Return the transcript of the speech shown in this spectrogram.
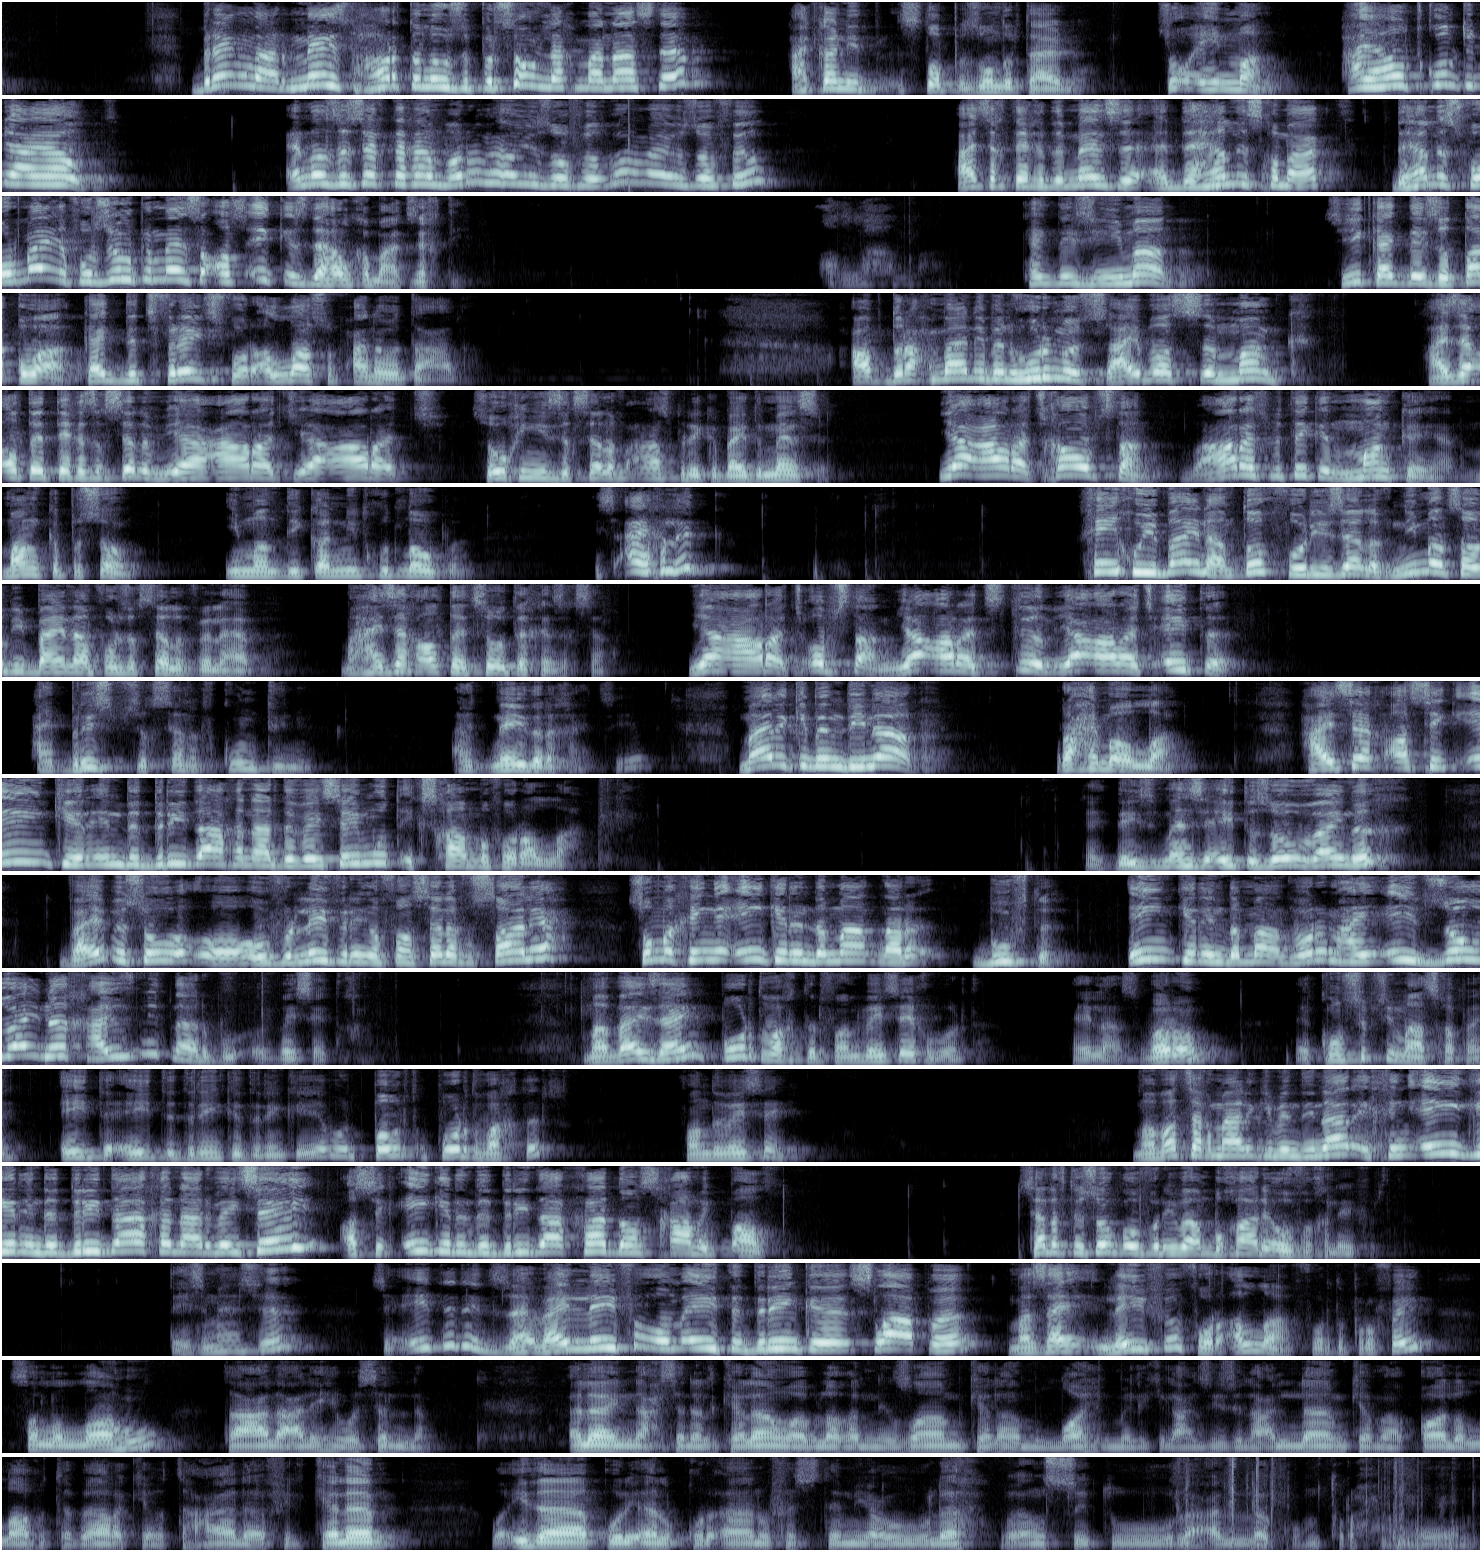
Breng maar meest harteloze persoon, leg maar naast hem. Hij kan niet stoppen zonder te huilen. Zo één man. Hij huilt continu, hij huilt. En dan ze zegt tegen hem, waarom huil je zoveel? Waarom huil je zoveel? Hij zegt tegen de mensen, de hel is gemaakt. De hel is voor mij en voor zulke mensen als ik is de hel gemaakt, zegt hij. Allah, Allah. Kijk deze iman. Zie je, kijk deze taqwa. Kijk dit vrees voor Allah subhanahu wa ta'ala. Abdurrahman ibn Hurmus, hij was een mank. Hij zei altijd tegen zichzelf, ja Araj, ja Araj. Zo ging hij zichzelf aanspreken bij de mensen. Ja Araj, ga opstaan. Araj betekent manke, ja. manke persoon. Iemand die kan niet goed lopen. Is eigenlijk geen goede bijnaam, toch? Voor jezelf. Niemand zou die bijnaam voor zichzelf willen hebben. Maar hij zegt altijd zo tegen zichzelf. Ja Araj, opstaan. Ja Araj, stil. Ja Araj, eten. Hij brispt zichzelf continu. Uit nederigheid. Malik ibn Dinar, rahimahullah. Hij zegt, als ik één keer in de drie dagen naar de wc moet, ik schaam me voor Allah. Kijk, deze mensen eten zo weinig. Wij hebben zo eh, overleveringen van Salaf Salih. Sommigen gingen één keer in de maand naar behoefte. Eén keer in de maand. Waarom? Hij eet zo weinig, hij hoeft niet naar de wc te gaan. Maar wij zijn poortwachter van wc geworden. Helaas. Waarom? Consumptiemaatschappij. Eten, eten, drinken, drinken. Je wordt poortwachter van de wc. Maar wat zegt Malik ibn Dinar? Ik ging één keer in de drie dagen naar de wc. Als ik één keer in de drie dagen ga, dan schaam ik me al. Zelf is ook over Imam Bukhari overgeleverd. Deze mensen, ze eten niet. Wij leven om eten, drinken, slapen. Maar zij leven voor Allah, voor de profeet. Sallallahu ta'ala alayhi wa sallam. ألا إن أحسن الكلام وأبلغ النظام كلام الله الملك العزيز العلام كما قال الله تبارك وتعالى في الكلام. وإذا قرئ القرآن فاستمعوا له وأنصتوا لعلكم ترحمون.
